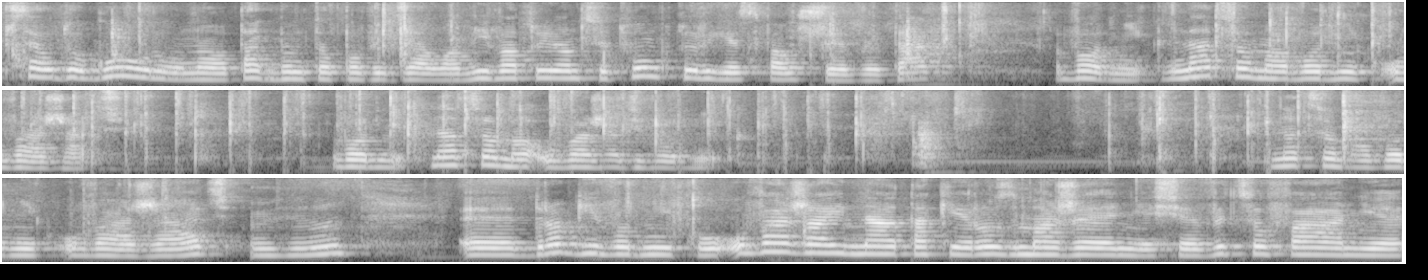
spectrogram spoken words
pseudoguru, no tak bym to powiedziała. Wiwatujący tłum, który jest fałszywy, tak? Wodnik. Na co ma wodnik uważać? Wodnik. Na co ma uważać wodnik? Na co ma wodnik uważać? Mhm. E, Drogi wodniku, uważaj na takie rozmarzenie się, wycofanie.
